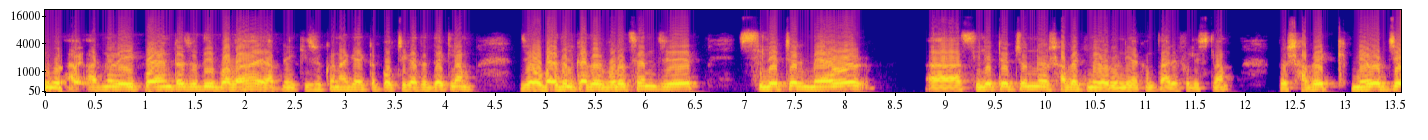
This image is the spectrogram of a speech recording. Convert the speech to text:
মনে হয়? আপনার এই পয়েন্টটা যদি বলা হয় আপনি কিছুক্ষণ আগে একটা পত্রিকাতে দেখলাম যে ওবায়দুল কাদের বলেছেন যে সিলেটের মেয়র সিলেটের জন্য সাবেক মেয়র, উনি এখন তারিফুল ইসলাম। তো সাবেক মেয়র যে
